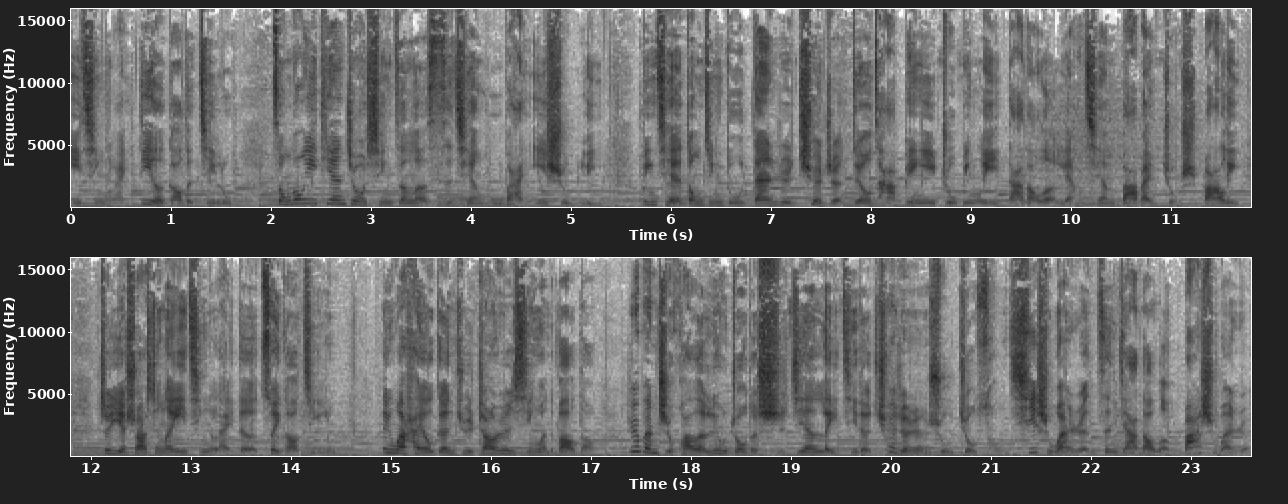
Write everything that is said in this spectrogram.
疫情以来第二高的纪录，总共一天就新增了四千五百一十五例，并且东京都单日确诊 Delta 变异株病例达到了两千八百九十八例，这也刷新了疫情以来的最高纪录。另外，还有根据朝日新闻的报道。日本只花了六周的时间，累积的确诊人数就从七十万人增加到了八十万人。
